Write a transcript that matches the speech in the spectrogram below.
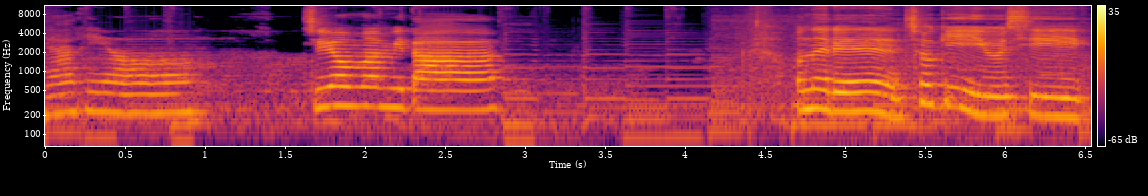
안녕하세요. 지유 엄마입니다. 오늘은 초기 이유식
